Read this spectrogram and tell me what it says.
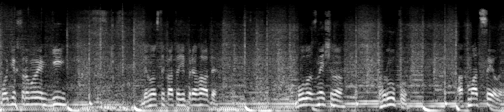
В ході штурмових дій 95-ї бригади було знищено групу Ахмат Сили.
